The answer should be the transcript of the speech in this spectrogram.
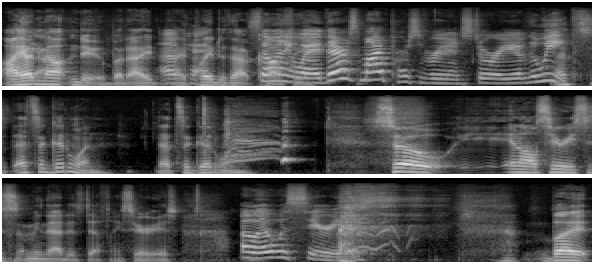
I had yeah. Mountain Dew, but I, I played without coffee. so coffee. anyway, there's my perseverance story of the week. that's that's a good one. That's a good one. so, in all seriousness, I mean that is definitely serious, oh, it was serious. but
